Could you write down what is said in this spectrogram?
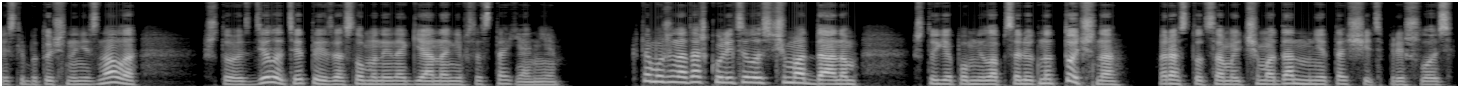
если бы точно не знала, что сделать это из-за сломанной ноги она не в состоянии. К тому же Наташка улетела с чемоданом, что я помнила абсолютно точно, раз тот самый чемодан мне тащить пришлось.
